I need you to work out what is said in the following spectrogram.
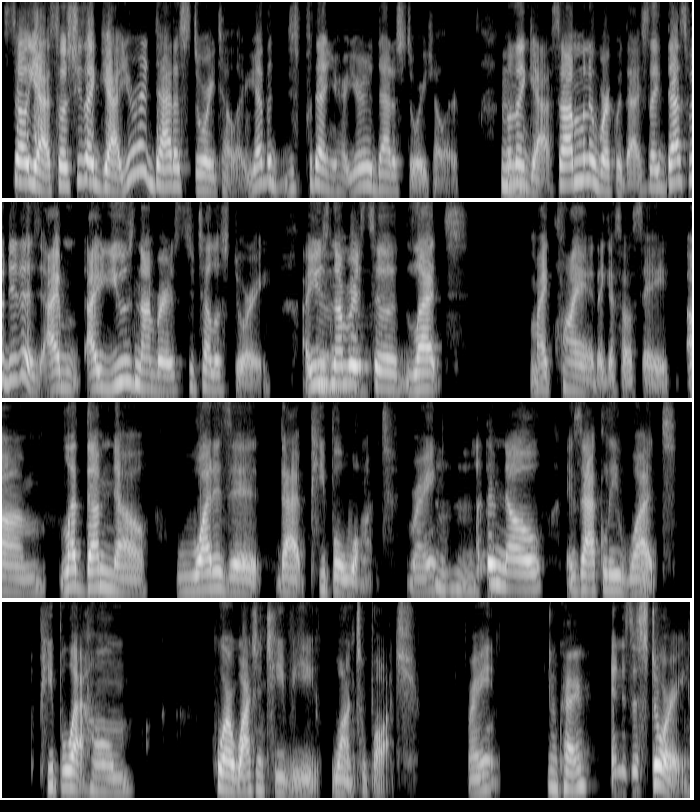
so yeah, so she's like, yeah, you're a data storyteller. You have to just put that in your head. You're a data storyteller. Mm-hmm. I'm like, hmm. yeah. So I'm gonna work with that. She's like, that's what it is. I'm I use numbers to tell a story. I use mm-hmm. numbers to let my client, I guess I'll say, um, let them know what is it that people want, right? Mm-hmm. Let them know exactly what people at home who are watching TV want to watch, right? Okay. And it's a story,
